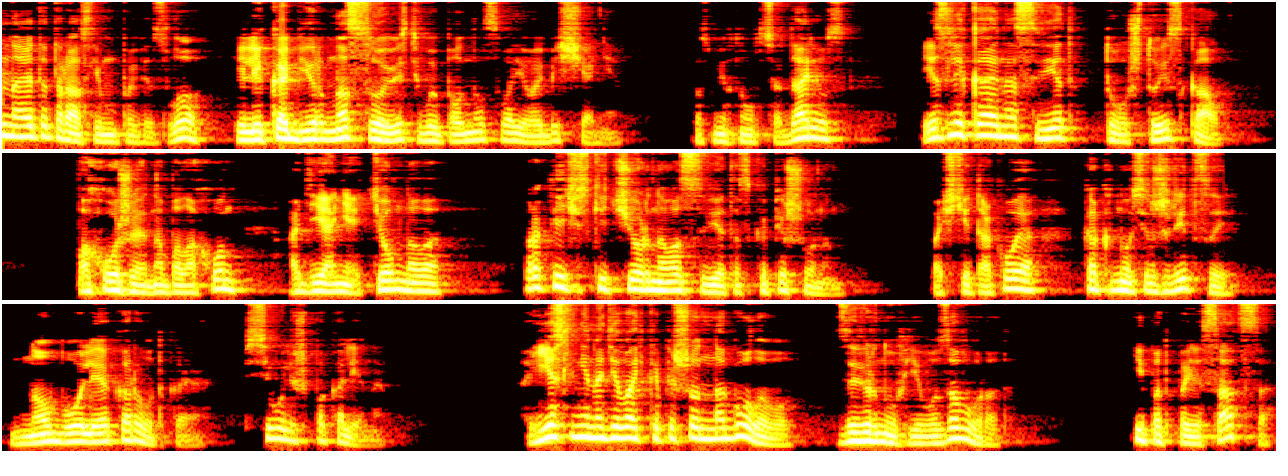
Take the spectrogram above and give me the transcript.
на этот раз ему повезло, или Кабир на совесть выполнил свое обещание. Усмехнулся Дариус, извлекая на свет то, что искал. Похожее на балахон одеяние темного, практически черного света с капюшоном. Почти такое, как носят жрецы, но более короткое, всего лишь по колено. Если не надевать капюшон на голову, завернув его за ворот, и подпоясаться,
